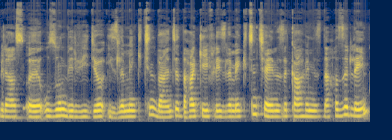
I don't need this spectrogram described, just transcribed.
Biraz e, uzun bir video izlemek için bence daha keyifli izlemek için çayınızı kahvenizi de hazırlayın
